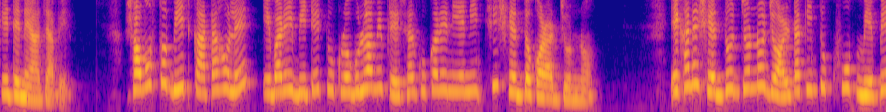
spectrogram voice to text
কেটে নেওয়া যাবে। সমস্ত বিট কাটা হলে এবার এই বিটের টুকরোগুলো আমি প্রেসার কুকারে নিয়ে নিচ্ছি সেদ্ধ করার জন্য। এখানে সেদ্ধর জন্য জলটা কিন্তু খুব মেপে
